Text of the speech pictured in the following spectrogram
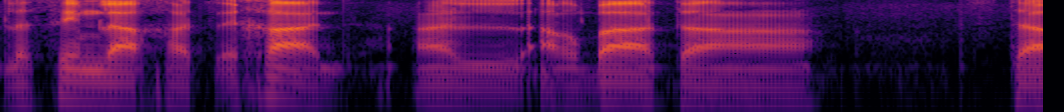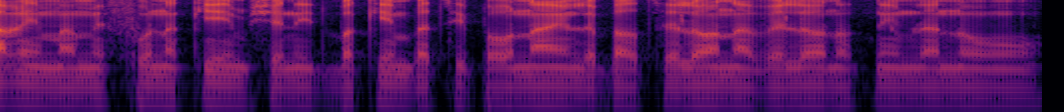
לשים לחץ, אחד, על ארבעת הסטארים המפונקים שנדבקים בציפורניים לברצלונה ולא נותנים לנו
